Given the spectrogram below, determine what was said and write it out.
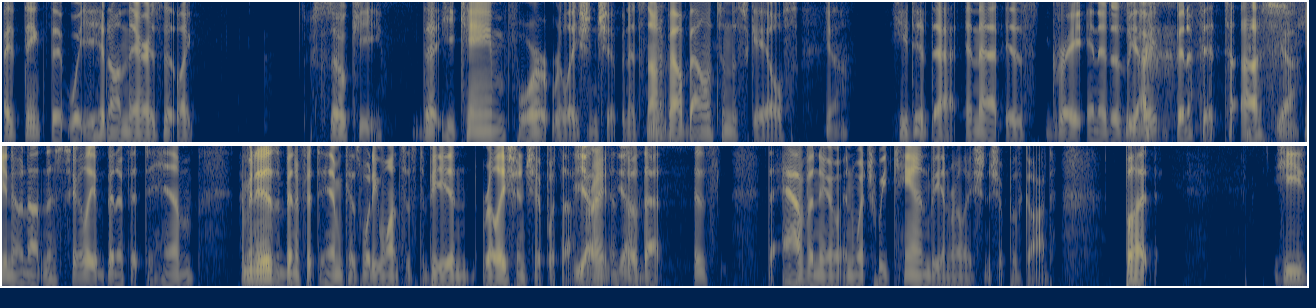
I think that what you hit on there is that like so key that he came for relationship and it's not Yeah. about balancing the scales. yeah, He did that and that is great and it is a Yeah. great benefit to us, Yeah. you know, not necessarily a benefit to him. I mean, it is a benefit to him because what he wants is to be in relationship with us, Yeah, right? And so that is the avenue in which we can be in relationship with God. But he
